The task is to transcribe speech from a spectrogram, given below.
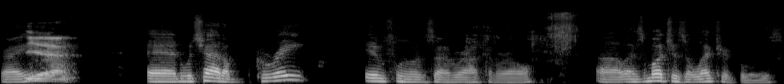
right Yeah. and which had a great influence on rock and roll, uh, as much as electric blues.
